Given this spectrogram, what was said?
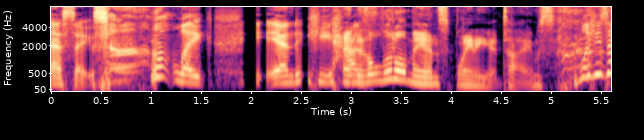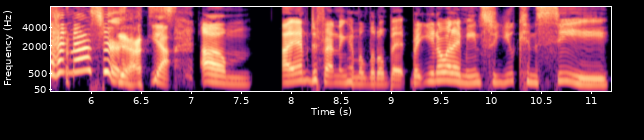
essays like and he and has is a little mansplaining at times well he's a headmaster Yes. yeah um I am defending him a little bit, but you know what I mean? So you can see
